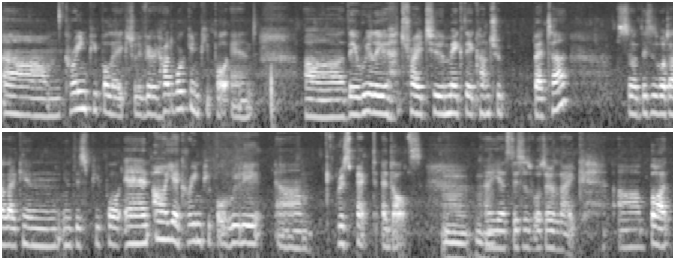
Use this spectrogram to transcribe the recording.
um, Korean people are actually very hardworking people and uh, they really try to make their country better. So this is what I like in, in these people. And oh yeah, Korean people really um, respect adults. Mm, Uh, mhm. yes, this is what I like. Uh, but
